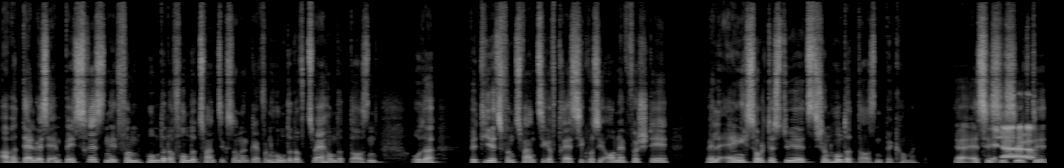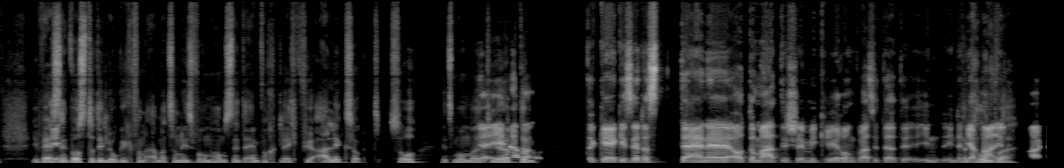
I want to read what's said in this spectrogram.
aber teilweise ein besseres, nicht von 100 auf 120, sondern gleich von 100 auf 200.000 oder bei dir jetzt von 20 auf 30, was ich auch nicht verstehe, weil eigentlich solltest du jetzt schon 100.000 bekommen. Ja, es ist, ja, ist ich weiß okay. nicht, was da die Logik von Amazon ist, warum haben sie nicht einfach gleich für alle gesagt, so, jetzt machen wir ja, Tier eh, Der Gag ist ja, dass deine automatische Migrierung quasi der, der in, in den japanischen Markt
